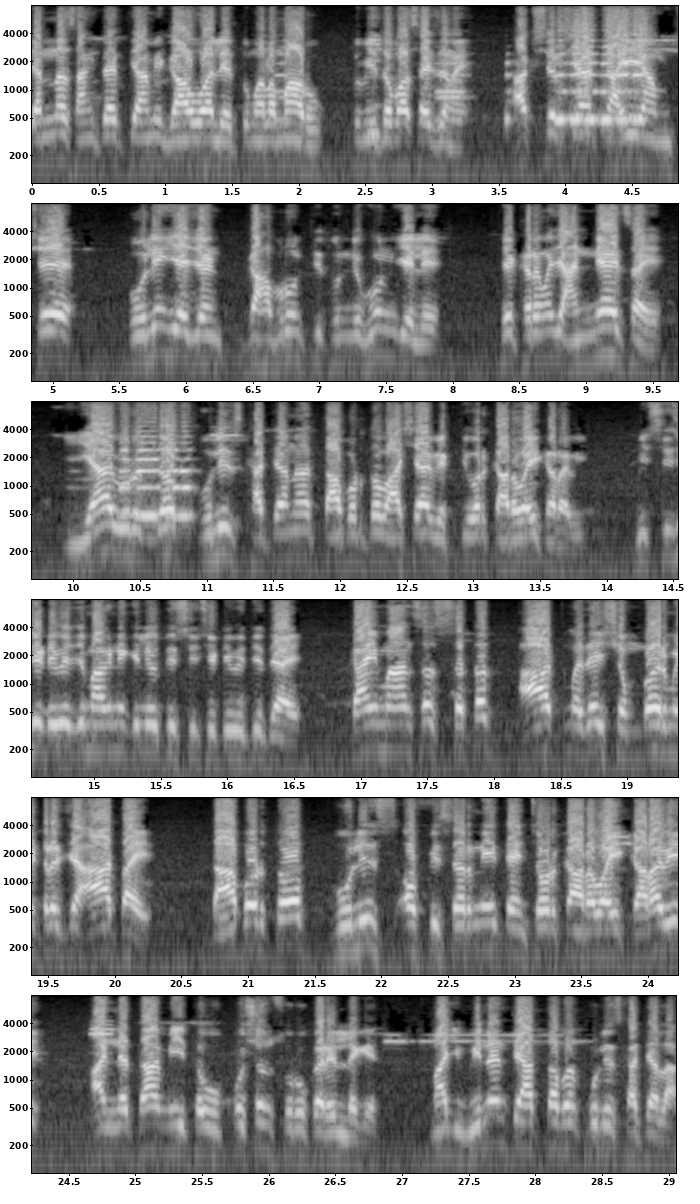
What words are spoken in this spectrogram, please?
त्यांना सांगतायत की आम्ही गाववाले तुम्हाला मारू. तुम्ही इथं बसायचं नाही. अक्षरशः काही आमचे पोलिंग एजंट घाबरून तिथून निघून गेले. हे खरं म्हणजे अन्यायच आहे. या विरुद्ध पोलीस खात्यानं ताबडतोब अशा व्यक्तीवर कारवाई करावी. मी सीसीटीव्हीची मागणी केली होती सीसीटीव्ही तिथे आहे. काही माणसं सतत आतमध्ये शंभर मीटरच्या आत आहे. ताबडतोब पोलीस ऑफिसरनी त्यांच्यावर कारवाई करावी. अन्यथा मी इथं उपोषण सुरू करेल लगेच. माझी विनंती आता पण पोलीस खात्याला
